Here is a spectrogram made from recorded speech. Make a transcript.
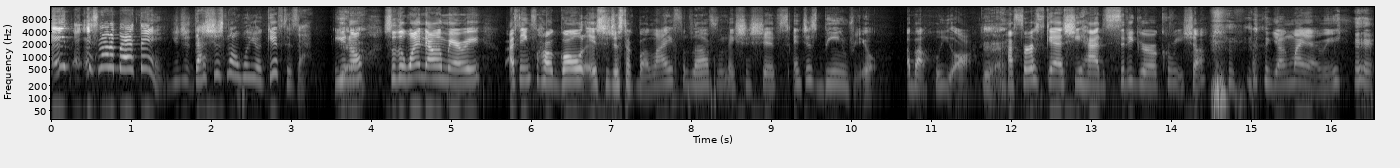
Ain't it's not a bad thing. You just that's just not where your gift is at. You know? So the Wine Down Mary, I think for her goal is to just talk about life, love, relationships, and just being real about who you are. Yeah. Her first guest, she had City Girl Caresha, Yung Miami,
